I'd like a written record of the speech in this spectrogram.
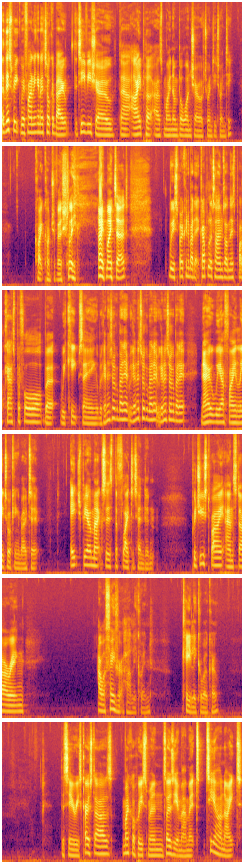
So this week we're finally going to talk about the TV show that I put as my number one show of 2020. Quite controversially, I might add. We've spoken about it a couple of times on this podcast before, but we keep saying we're going to talk about it, we're going to talk about it, we're going to talk about it. Now we are finally talking about it. HBO Max's The Flight Attendant, produced by and starring our favourite Harley Quinn, Kaley Cuoco. The series co-stars Michael Huisman, Zosia Mamet, T.R. Knight,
